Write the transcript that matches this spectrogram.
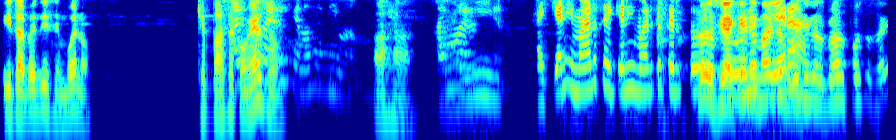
y tal vez dicen, bueno, ¿qué pasa con eso? Ajá. Ay, hay que animarse, hay que animarse a hacer todo Pero lo si hay que uno animarse, ¿por qué quiera. tiene los brazos puestos ahí?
